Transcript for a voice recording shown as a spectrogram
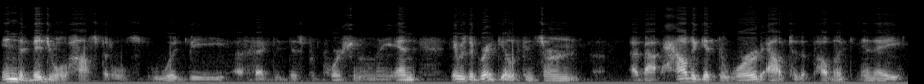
individual hospitals would be affected disproportionately. And there was a great deal of concern about how to get the word out to the public in a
